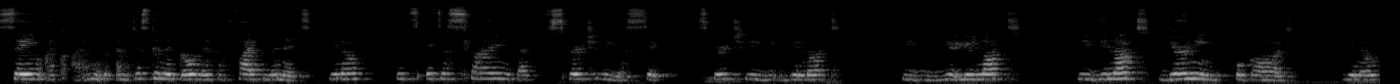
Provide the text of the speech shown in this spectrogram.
saying, I'm, I'm just to go there for five minutes? You know, it's, it's a sign that spiritually you're sick. Spiritually, you, you're not, you, you, you're not, you, you're not yearning for God, you know.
